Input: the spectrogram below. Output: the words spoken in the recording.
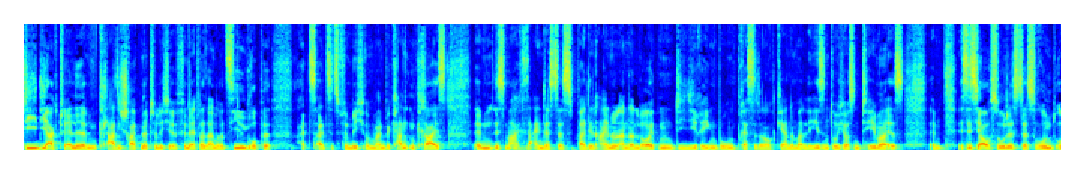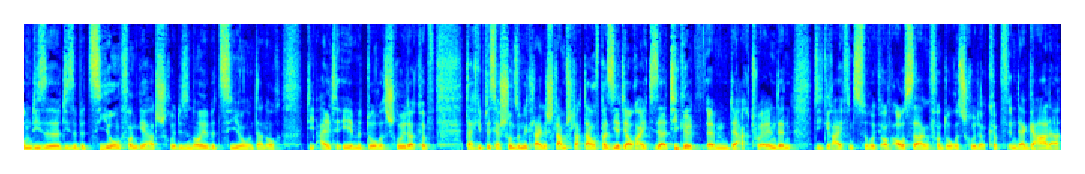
Die, die aktuelle, ähm, klar, die schreibt natürlich äh, für eine etwas andere Zielgruppe als, als jetzt für mich und meinen Bekanntenkreis. Ähm, es mag sein, dass das bei den ein oder anderen Leuten, die die Regenbogenpresse dann auch gerne mal lesen, durchaus ein Thema ist. Ähm, es ist ja auch so, dass das rund um diese, diese Beziehung von von Gerhard Schröder, diese neue Beziehung und dann auch die alte Ehe mit Doris Schröder-Köpf, da gibt es ja schon so eine kleine Schlammschlacht. Darauf basiert ja auch eigentlich dieser Artikel ähm, der aktuellen, denn die greifen zurück auf Aussagen von Doris Schröder-Köpf in der Gala.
